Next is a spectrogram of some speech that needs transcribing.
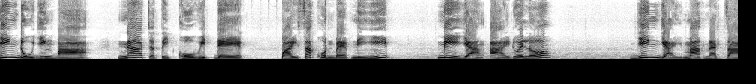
ยิ่งดูยิ่งบ้า น่าจะติดโควิดแดก ไปสักคนแบบนี้ มีอย่างอายด้วยเหรอ ยิ่งใหญ่มากนะจ๊ะ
